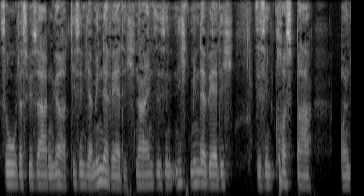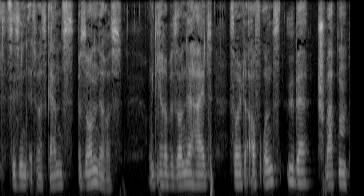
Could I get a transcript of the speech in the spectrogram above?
so, dass wir sagen, ja, die sind ja minderwertig. Nein, sie sind nicht minderwertig, sie sind kostbar und sie sind etwas ganz Besonderes. Und ihre Besonderheit sollte auf uns überschwappen,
